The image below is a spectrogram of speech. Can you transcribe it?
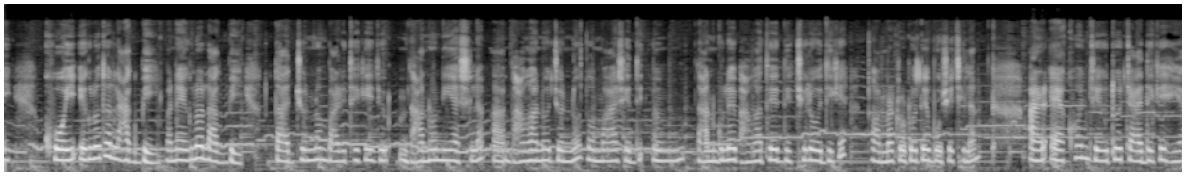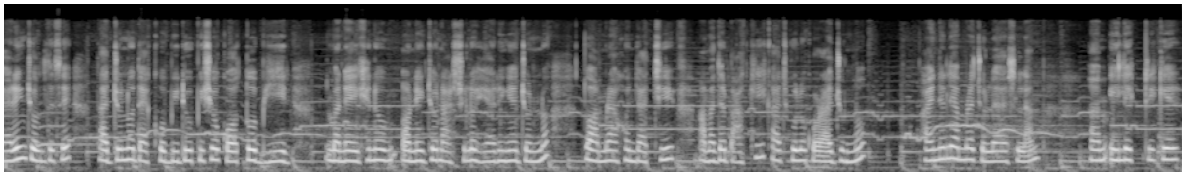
খই এগুলো তো লাগবেই মানে এগুলো লাগবেই। তার জন্য বাড়ি থেকে ধানও নিয়ে আসলাম ভাঙানোর জন্য। তো মা সে ধানগুলোই ভাঙাতে দিচ্ছিল ওইদিকে। তো আমরা টোটোতে বসেছিলাম। আর এখন যেহেতু চারিদিকে হেয়ারিং চলতেছে, তার জন্য দেখো ভিডিও পিসেও কত ভিড়। মানে এখানেও অনেকজন আসছিল হেয়ারিংয়ের জন্য। তো আমরা এখন যাচ্ছি আমাদের বাকি কাজগুলো করার জন্য। ফাইনালি আমরা চলে আসলাম ইলেকট্রিকের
